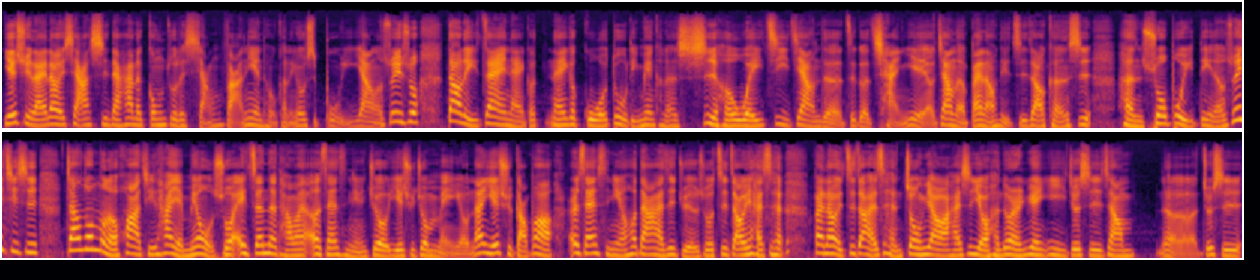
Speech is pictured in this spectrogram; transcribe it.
也许来到下世代，他的工作的想法念头可能又是不一样了。所以说，到底在哪个哪一个国度里面，可能适合维系这样的这个产业，有这样的半导体制造，可能是很说不一定的。所以其实张忠谋的话，其实他也没有说，哎，真的台湾二三十年就也许就。没有，那也许搞不好二三十年后，大家还是觉得说制造业还是半导体制造还是很重要啊，还是有很多人愿意就是这样呃，就是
